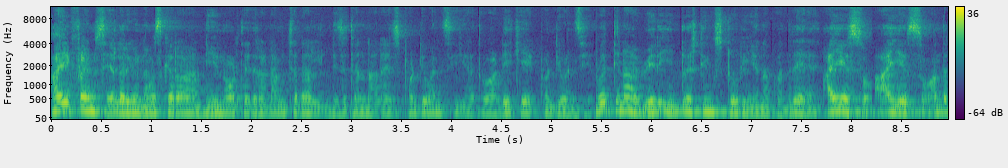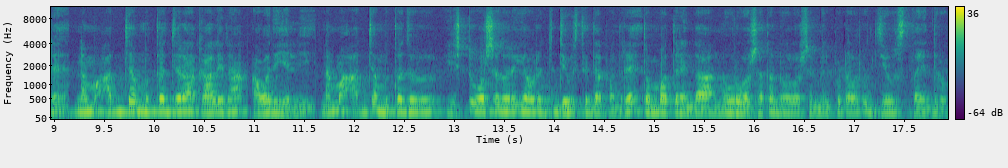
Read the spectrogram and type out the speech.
ಹಾಯ್ ಫ್ರೆಂಡ್ಸ್ ಎಲ್ಲರಿಗೂ ನಮಸ್ಕಾರ. ನೀವು ನೋಡ್ತಾ ಇದ್ದೀರಾ ನಮ್ಮ channel digital knowledge twenty one C ಅಥವಾ D K twenty one C ಇವತ್ತಿನ ವೆರಿ ಇಂಟ್ರೆಸ್ಟಿಂಗ್ ಸ್ಟೋರಿ ಏನಪ್ಪಾ ಅಂದ್ರೆ ಐ ಎಸ್ ಐ ಎಸ್ ಅಂದ್ರೆ ನಮ್ಮ ಅಜ್ಜ ಮುತ್ತಜ್ಜರ ಕಾಲಿನ ಅವಧಿಯಲ್ಲಿ ನಮ್ಮ ಅಜ್ಜ ಮುತ್ತಜ್ಜರು ಎಷ್ಟು ವರ್ಷದವರೆಗೆ ಅವರು ಜೀವಿಸ್ತಿದ್ದಪ್ಪ ಅಂದ್ರೆ ತೊಂಬತ್ತರಿಂದ ನೂರು ವರ್ಷ ಅಥವಾ ನೂರು ವರ್ಷ ಮೇಲ್ಪಟ್ಟು ಅವರು ಜೀವಿಸ್ತಾ ಇದ್ರು.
